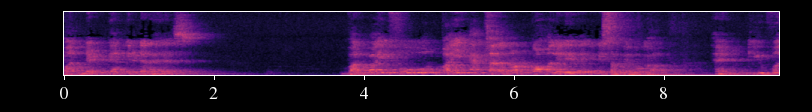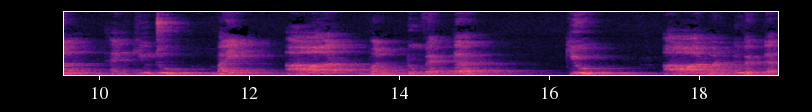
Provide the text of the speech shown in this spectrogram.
one net can be written as one by four by F naught common ले लेते हैं, क्योंकि सब में होगा। And Q one and Q two by R one two vector Q R one two vector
